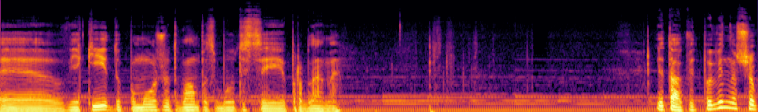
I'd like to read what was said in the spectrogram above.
е, в які допоможуть вам позбутися цієї проблеми. І так, відповідно, щоб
